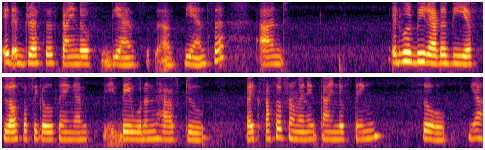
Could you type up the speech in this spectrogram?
it addresses kind of the answer uh, the answer. And it would be rather be a philosophical thing and they wouldn't have to like suffer from any kind of thing so yeah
